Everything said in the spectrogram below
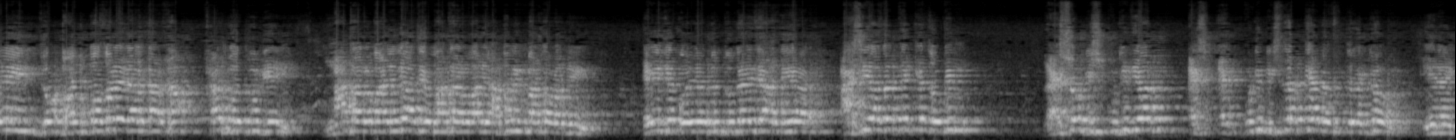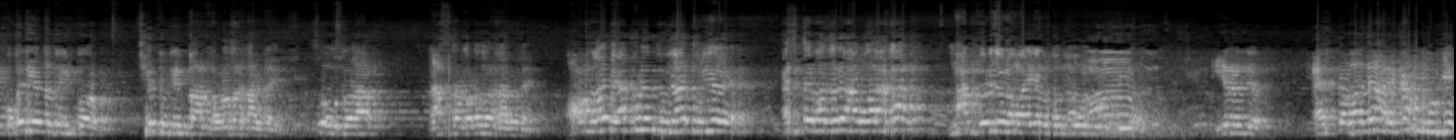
এই দশ বছরের এলাকার খাত কি মাতার বাড়ি আছে মাতার বাড়ি হাতুড়ির মাতার বাড়ি। এই যে কইলে দুধের যে আজকে আশি হাজার থেকে যখন একশো বিশ কোটি দেওয়ার এক কোটি বিশ লাখ টাকা বেচতে লাগলো এর এই কবে দিয়ে দুই পর সে দুদিন বার গরমের কারণে চৌচলা রাস্তা গরমের কারণে অনলাইন ব্যাগ করে দুজার তুলিয়ে আসতে বাজারে আবার রাখার মাঠ করে জন্য মারি গেল একটা বাজে আরেকটা মুখে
